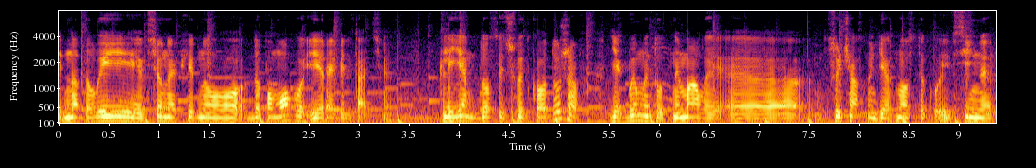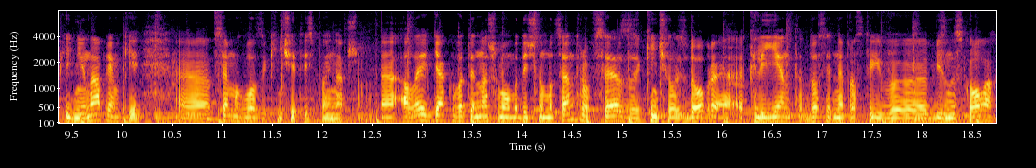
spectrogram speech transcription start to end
і надали всю необхідну допомогу і реабілітацію. Клієнт досить швидко одужав. Якби ми тут не мали е, сучасну діагностику і всі необхідні напрямки, е, все могло закінчитись по-інакшому. Е, але дякувати нашому медичному центру, все закінчилось добре. Клієнт досить непростий в бізнес-колах,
